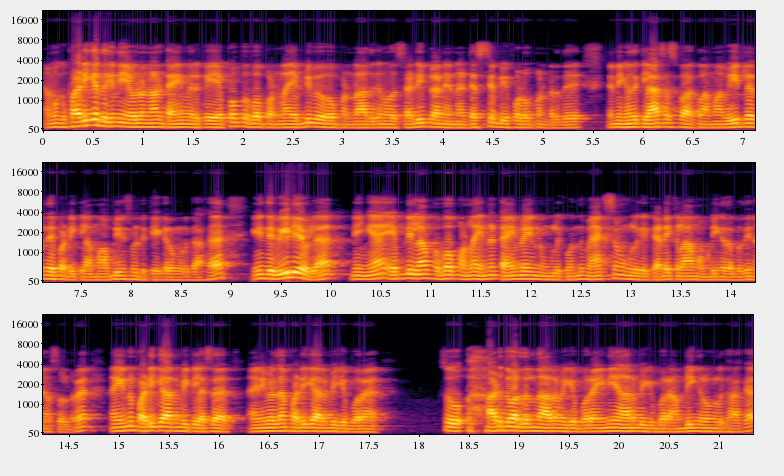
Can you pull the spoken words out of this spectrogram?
நமக்கு படிக்கிறதுக்குன்னு எவ்வளோ நாள் டைம் இருக்குது எப்போ ப்ரிப்பேர் பண்ணலாம்? எப்படி ப்ரிப்பேர் பண்ணலாம்? அதுக்கான ஒரு ஸ்டடி பிளான் என்ன? டெஸ்ட் எப்படி ஃபாலோ பண்ணுறது நீங்கள் வந்து கிளாஸஸ் பார்க்கலாமா? வீட்டிலேருந்தே படிக்கலாமா? அப்படின்னு சொல்லிட்டு கேட்குறவங்களுக்காக இந்த வீடியோவில் நீங்கள் எப்படிலாம் ப்ரிப்பேர் பண்ணலாம்? என்ன டைம் லைன் உங்களுக்கு வந்து மேக்ஸிமம் உங்களுக்கு கிடைக்கலாம்? அப்படிங்கிறத பற்றி நான் சொல்கிறேன் நான் இன்னும் படிக்க ஆரம்பிக்கல சார் நான் இனிமேல் தான் படிக்க ஆரம்பிக்க போகிறேன் ஸோ அடுத்த வாரத்துலேருந்து ஆரம்பிக்க போகிறேன் இனி ஆரம்பிக்க போகிறேன் அப்படிங்கிறவங்களுக்காக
